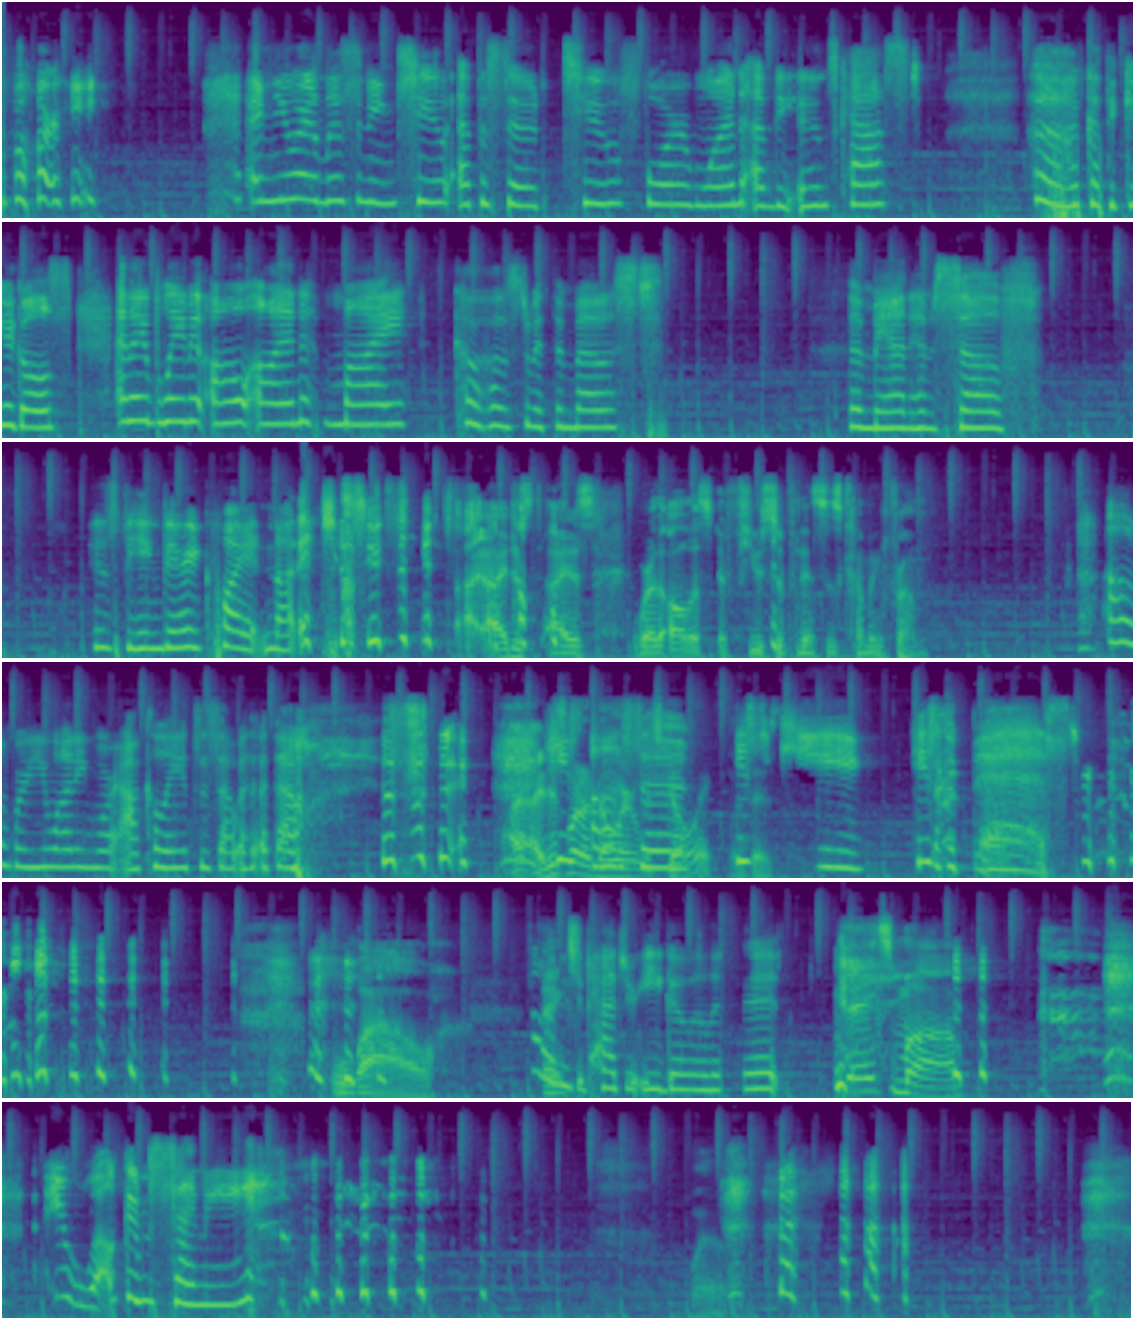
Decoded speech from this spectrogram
Shibari. And you are listening to episode 241 of the Oontzcast. I've got the giggles. And I blame it all on my co host with the most, the man himself, who's being very quiet, not introducing himself. I, I just, I just, where all this effusiveness is coming from. Oh, were you wanting more accolades? Is that what that was? I, I just want to know where it was awesome. going with He's this. king. He's the best. Wow. I wanted to pat your ego a little bit. Thanks, Mom. You're welcome, Sonny. Wow.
